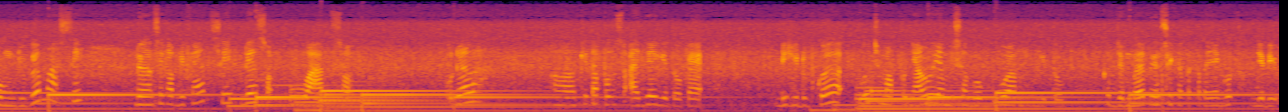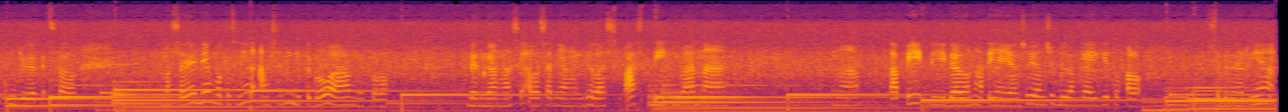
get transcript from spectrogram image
Um juga masih dengan sikap defensif. Dia sok kuat sok udahlah uh, kita putus aja gitu. Kayak di hidup gue gue cuma punya lu yang bisa gue buang gitu. Kejam banget gak sih kata-katanya? Gue jadi um juga kesel. Masalahnya dia mutusnya alasannya gitu doang gitu loh. Dan gak ngasih alasan yang jelas pasti gimana. Nah tapi di dalam hatinya Yonsu Yonsu bilang kayak gitu kalau sebenarnya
